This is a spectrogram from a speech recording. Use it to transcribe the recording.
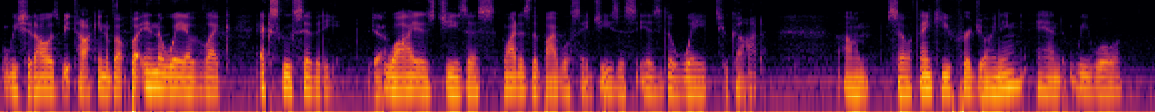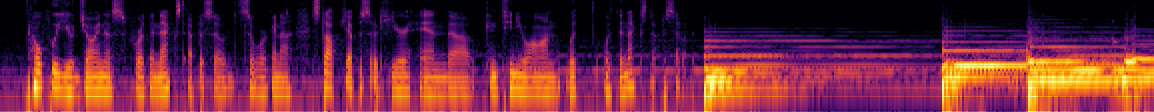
we should always be talking about, but in the way of like exclusivity. Yeah. Why is Jesus? Why does the Bible say Jesus is the way to God? Um, so thank you for joining, and we will. Hopefully you'll join us for the next episode. So we're gonna stop the episode here and uh, continue on with with the next episode. thank you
